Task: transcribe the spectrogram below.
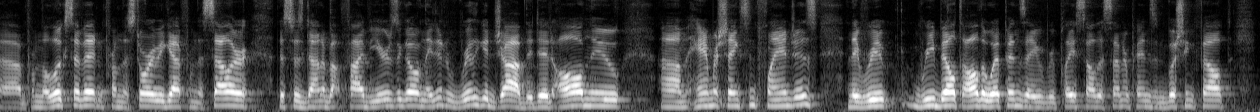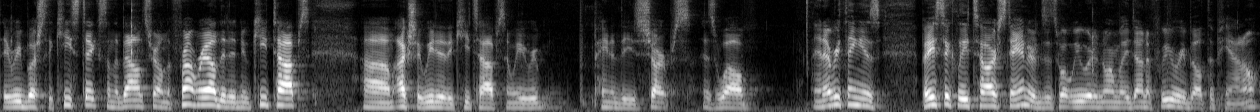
Uh, from the looks of it and from the story we got from the seller, this was done about five years ago and they did a really good job. They did all new um, hammer shanks and flanges. And they re rebuilt all the wippens. They replaced all the center pins and bushing felt. They rebushed the key sticks and the balancer on the front rail. They did new key tops. Um, actually, we did the key tops and we painted these sharps as well. And everything is basically to our standards. It's what we would have normally done if we rebuilt the piano.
